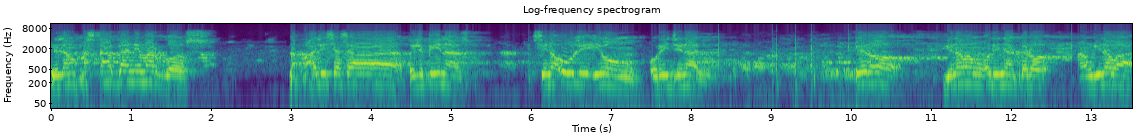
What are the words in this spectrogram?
nilampastagan ni Marcos, napaalis siya sa Pilipinas, sinauli yung original. Pero, ginawang original, pero ang ginawa,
